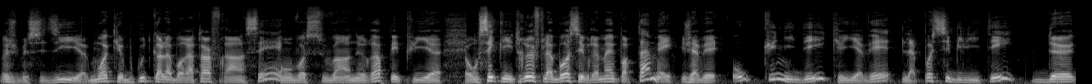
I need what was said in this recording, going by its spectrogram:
je me suis dit, euh, moi qui ai beaucoup de collaborateurs français, on va souvent en Europe et puis euh, on sait que les truffes là-bas, c'est vraiment important, mais j'avais aucune idée qu'il y avait la possibilité de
